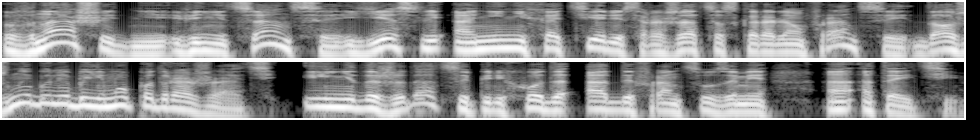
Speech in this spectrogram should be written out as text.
В наши дни венецианцы, если они не хотели сражаться с королем Франции, должны были бы ему подражать и не дожидаться перехода Адды французами, а отойти.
